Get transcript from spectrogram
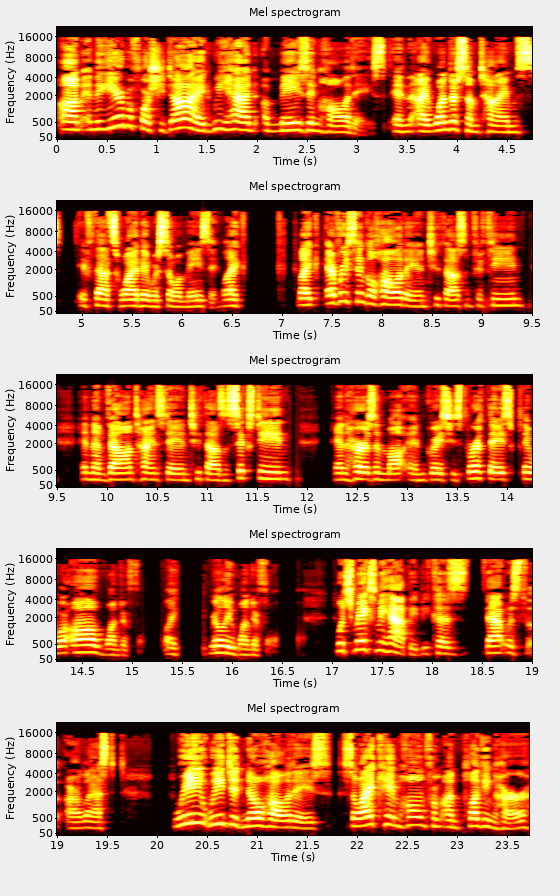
Um, and the year before she died, we had amazing holidays, and I wonder sometimes if that's why they were so amazing. Like, like every single holiday in 2015, and then Valentine's Day in 2016, and hers and, Ma- and Gracie's birthdays, they were all wonderful, like really wonderful, which makes me happy because that was the, our last. We we did no holidays, so I came home from unplugging her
